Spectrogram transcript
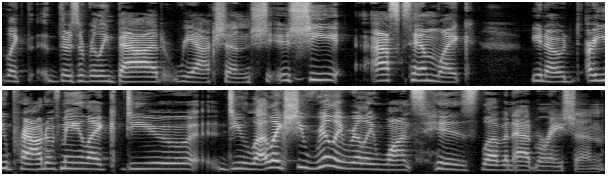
like there's a really bad reaction, she she asks him like you know are you proud of me? Like do you do you love like she really really wants his love and admiration.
